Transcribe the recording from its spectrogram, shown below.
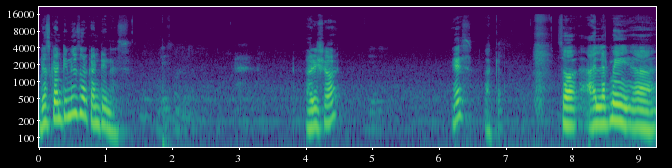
Discontinuous or continuous? Are you sure? Yes? Okay. So, I let me uh,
